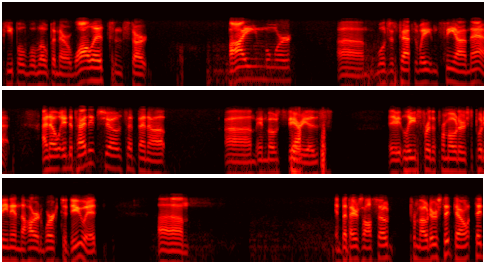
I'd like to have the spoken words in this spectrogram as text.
people will open their wallets and start buying more. Um, we'll just have to wait and see on that. I know independent shows have been up um, in most Yeah. areas, at least for the promoters putting in the hard work to do it. Um, but there's also promoters that don't that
